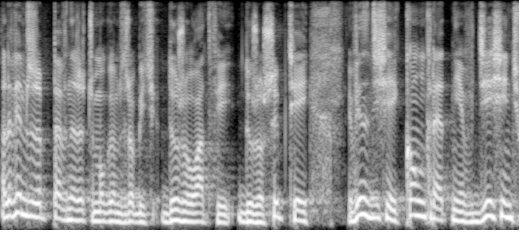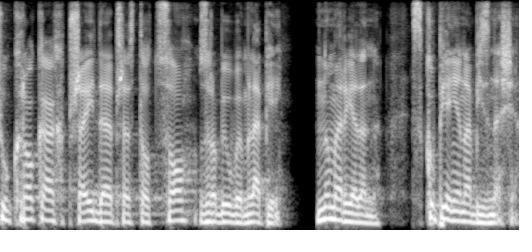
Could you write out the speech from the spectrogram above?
ale wiem, że pewne rzeczy mogłem zrobić dużo łatwiej, dużo szybciej, więc dzisiaj konkretnie w 10 krokach przejdę przez to, co zrobiłbym lepiej. Numer jeden. Skupienie na biznesie.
